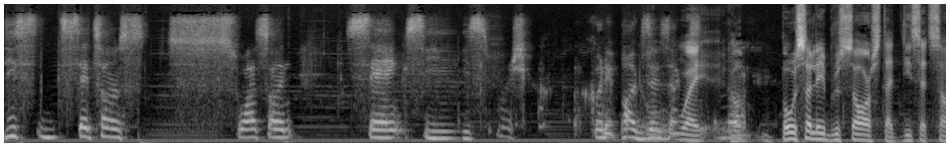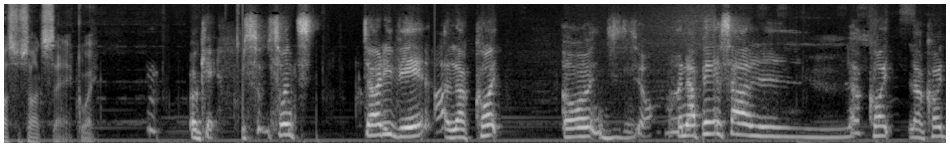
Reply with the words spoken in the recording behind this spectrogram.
1765, 6. Moi, je connais pas exactement. Oui, Beausoleil les Broussard, c'était 1765, oui. OK. Sont arrivés à la côte on, appelle ça la côte, la côte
